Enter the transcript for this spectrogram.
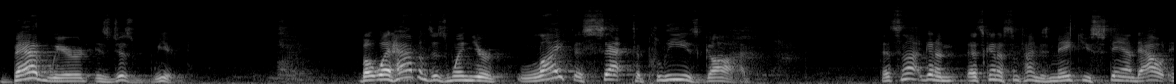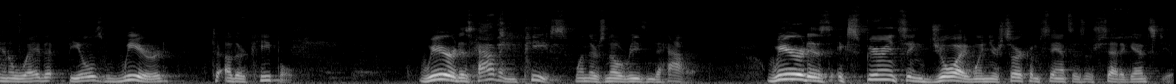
Bad weird is just weird. But what happens is when your life is set to please God, that's not going to that's going to sometimes make you stand out in a way that feels weird to other people. Weird is having peace when there's no reason to have it. Weird is experiencing joy when your circumstances are set against you.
